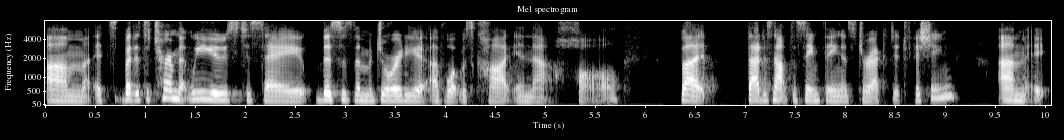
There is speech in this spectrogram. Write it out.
Um, it's, but it's a term that we use to say this is the majority of what was caught in that haul. But that is not the same thing as directed fishing. Um, it,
